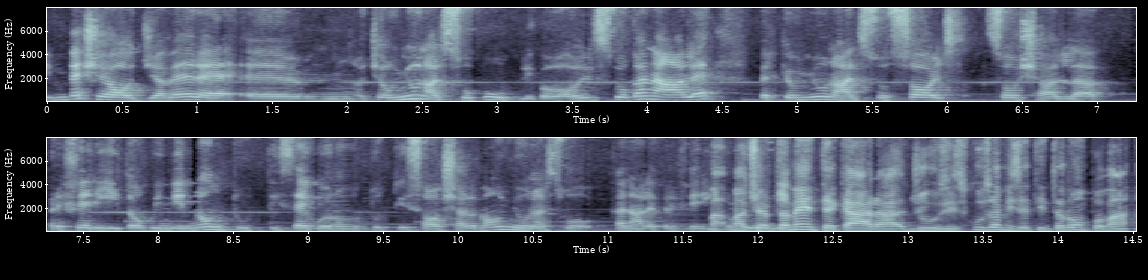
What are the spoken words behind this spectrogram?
Invece oggi avere, ehm, cioè ognuno ha il suo pubblico, il suo canale, perché ognuno ha il suo so- social preferito, quindi non tutti seguono tutti i social, ma ognuno ha il suo canale preferito. Ma, ma quindi... certamente, cara Giusy, scusami se ti interrompo, ma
